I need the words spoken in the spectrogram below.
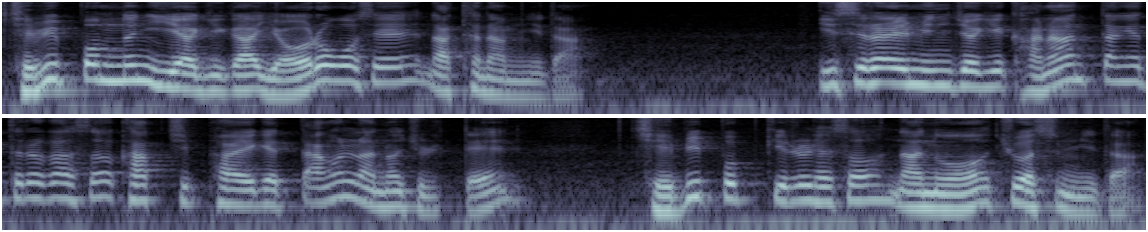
제비 뽑는 이야기가 여러 곳에 나타납니다. 이스라엘 민족이 가나안 땅에 들어가서 각 지파에게 땅을 나눠 줄 때 제비 뽑기를 해서 나누어 주었습니다.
